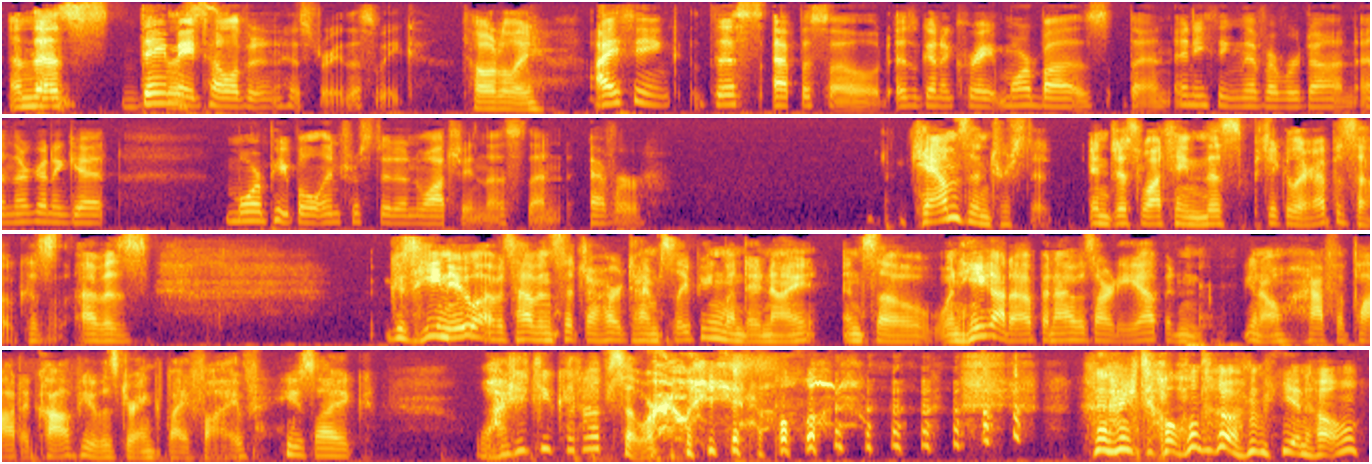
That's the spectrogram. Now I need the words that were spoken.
And this They made television history this week. totally. I think this episode is going to create more buzz than anything they've ever done, and they're going to get more people interested in watching this than ever. Cam's interested in just watching this particular episode because I was because he knew I was having such a hard time sleeping Monday night, and so when he got up and I was already up and you know half a pot of coffee was drank by five, he's like, "Why did you get up so early?" You know. and I told him, you know,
